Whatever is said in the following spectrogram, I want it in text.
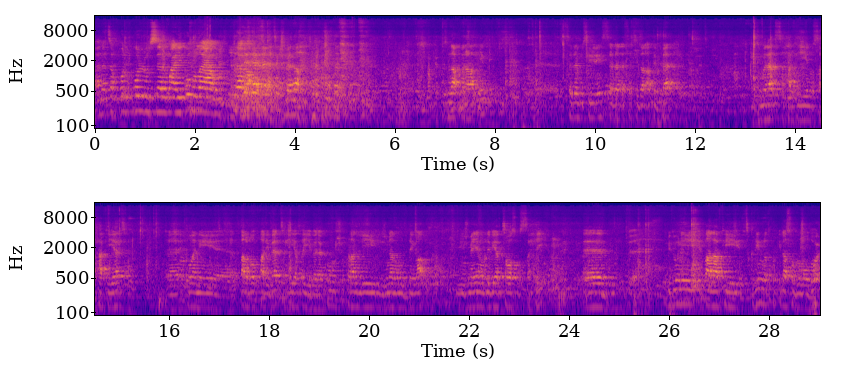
أنا تنقول نقول له السلام عليكم الله يعاونكم بسم الله الرحمن الرحيم. السادة المسيرين السادة الأساتذة الأطباء. الزملاء الصحفيين والصحفيات آه، إخواني آه، الطلبة والطالبات تحية طيبة لكم. شكرا للجنة المنظمة للجمعية المغربية للتواصل الصحي. آه، بدون إطالة في التقديم ندخل إلى صلب الموضوع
